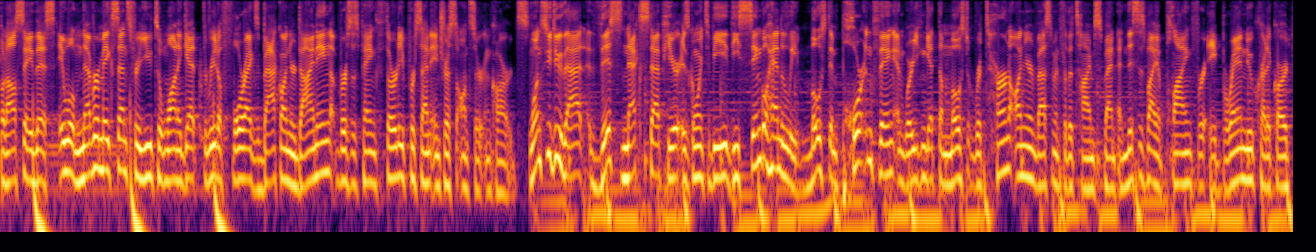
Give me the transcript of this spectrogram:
but I'll say this, it will never make sense for you to want to get 3 to 4x back on your dining versus paying 30% interest on certain cards. Once you do that, this next step here is going to be the single-handedly most important thing and where you can get the most return on your investment for the time spent. And this is by applying for a brand new credit card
